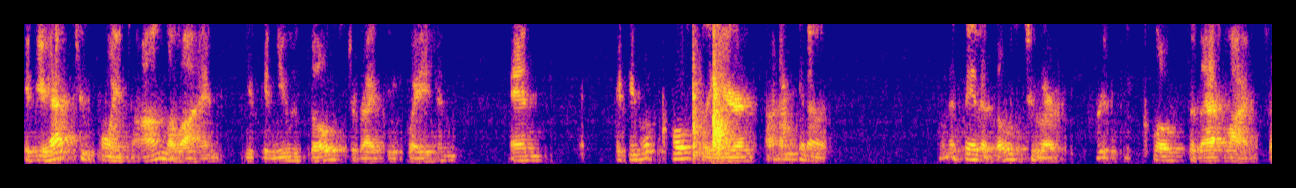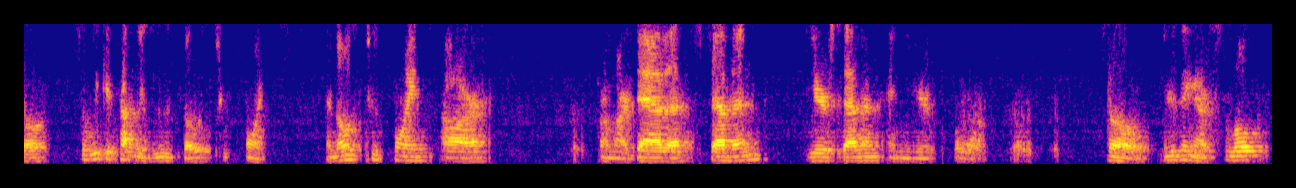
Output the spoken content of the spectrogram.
If you have two points on the line, you can use those to write the equation. And if you look closely here, I'm gonna, I'm gonna say that those two are pretty close to that line. So, so we could probably use those two points. And those two points are from our data seven, year seven, and year four. So using our slope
